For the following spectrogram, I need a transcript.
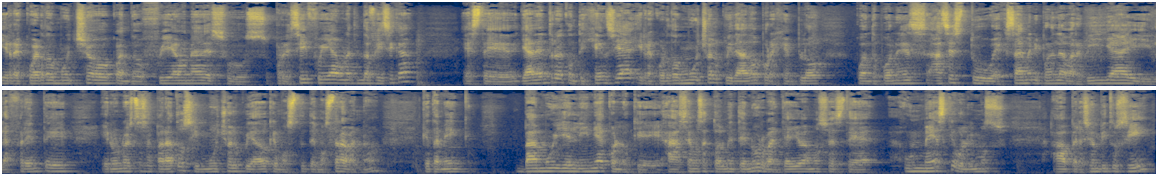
y recuerdo mucho cuando fui a una de sus, porque sí fui a una tienda física, este, ya dentro de contingencia, y recuerdo mucho el cuidado, por ejemplo, cuando pones, haces tu examen y pones la barbilla y la frente en uno de estos aparatos y mucho el cuidado que demostraban, ¿no? Que también va muy en línea con lo que hacemos actualmente en Urban. Ya llevamos este, un mes que volvimos a Operación B2C,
